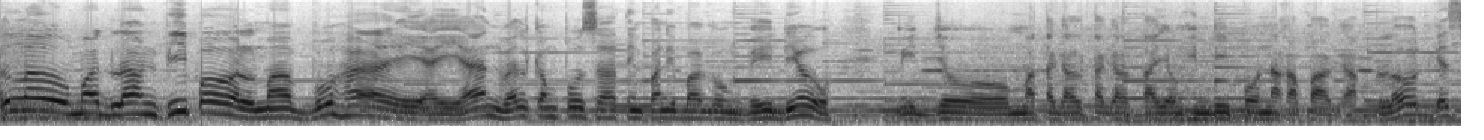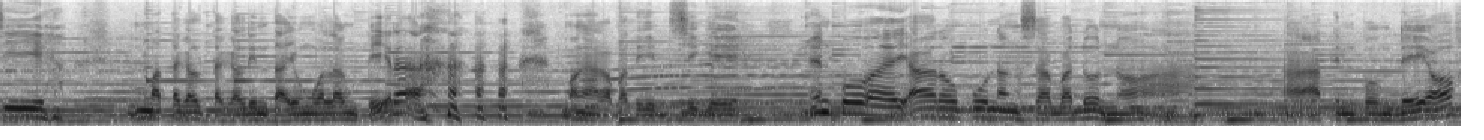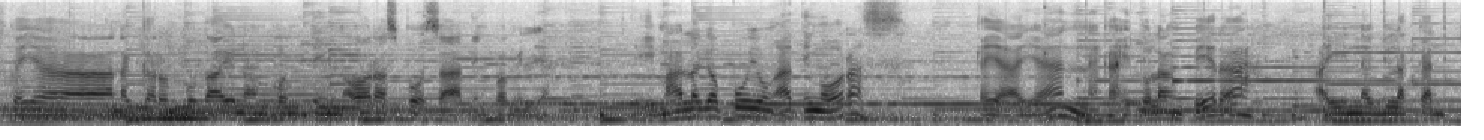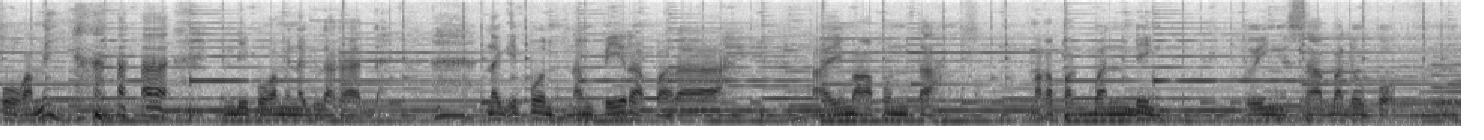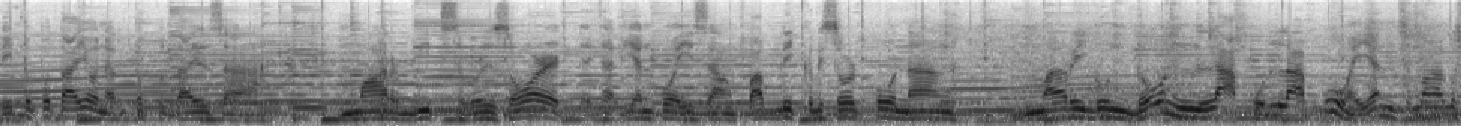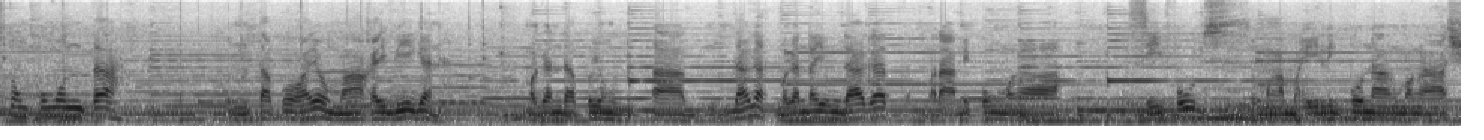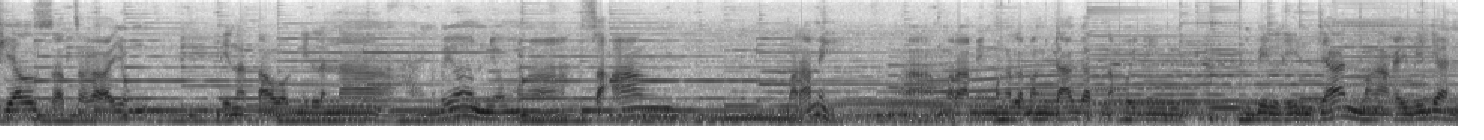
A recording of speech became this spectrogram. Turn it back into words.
Hello madlang people, mabuhay! Ayan, welcome po sa ating panibagong video. Medyo matagal-tagal tayong hindi po nakapag-upload kasi matagal-tagal din tayong walang pera. Mga kapatid, sige. Yan po ay araw po ng Sabado, no? Ah, ah, atin pong day off kaya nagkaroon po tayo ng konting oras po sa ating pamilya mahalaga po yung ating oras. Kaya yan, kahit walang pera, ay naglakad po kami. Hindi po kami naglakad. Nag-ipon ng pera para ay makapunta, makapagbanding tuwing Sabado po. Dito po tayo, narito po tayo sa Mar Beach Resort. Yan po isang public resort po ng Marigondon, Lapu-Lapu. Ayan, sa mga gustong pumunta, punta po kayo mga kaibigan. Maganda po yung ah, dagat, maganda yung dagat. Marami pong mga seafoods, so mga mahilig po ng mga shells at saka yung tinatawag nila na ano ba yun, yung mga saang marami. Ah, maraming mga lamang dagat na pwedeng bilhin dyan mga kaibigan.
